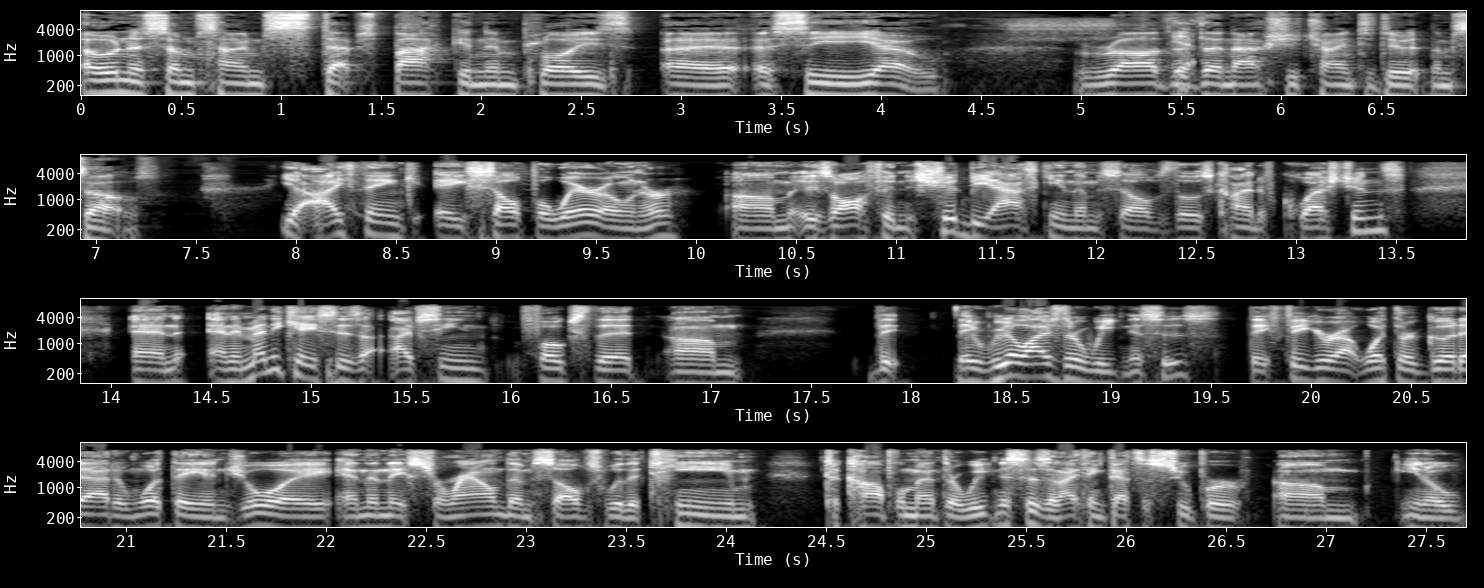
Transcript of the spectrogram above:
owner sometimes steps back and employs a, a CEO rather yeah. than actually trying to do it themselves? Yeah, I think a self-aware owner um, is often should be asking themselves those kind of questions, and and in many cases i've seen folks that um, they, they realize their weaknesses they figure out what they're good at and what they enjoy and then they surround themselves with a team to complement their weaknesses and i think that's a super um, you know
